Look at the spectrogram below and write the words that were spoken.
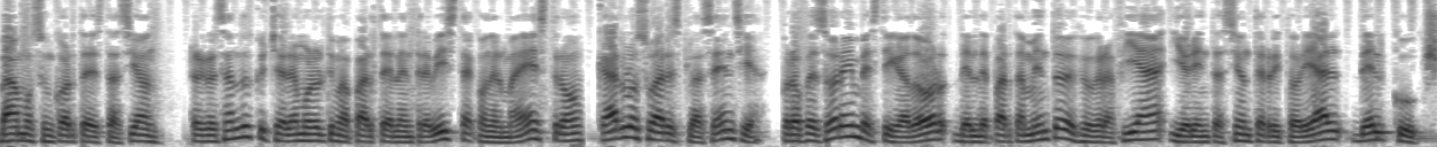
Vamos un corte de estación. Regresando escucharemos la última parte de la entrevista con el maestro Carlos Suárez Plasencia, profesor e investigador del Departamento de Geografía y Orientación Territorial del CUCH.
